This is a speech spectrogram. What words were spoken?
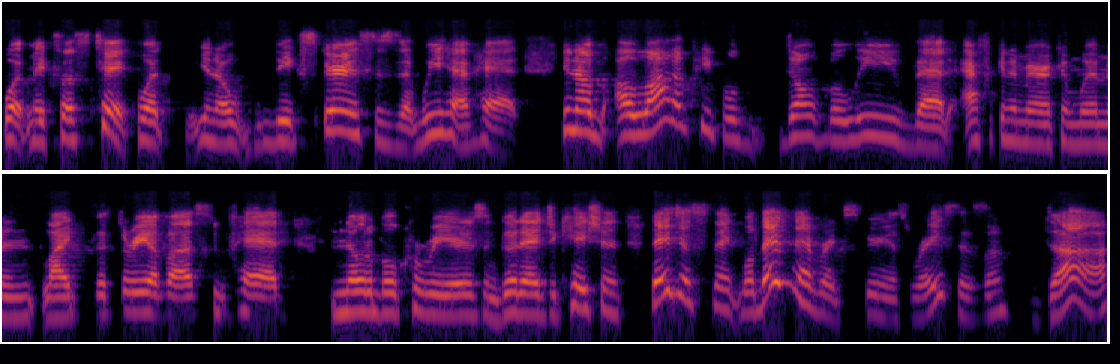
what makes us tick what you know the experiences that we have had you know a lot of people don't believe that african american women like the three of us who've had notable careers and good education they just think well they've never experienced racism duh.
